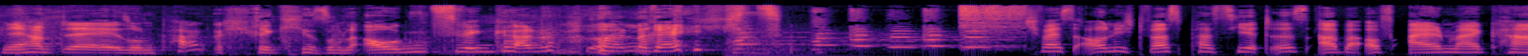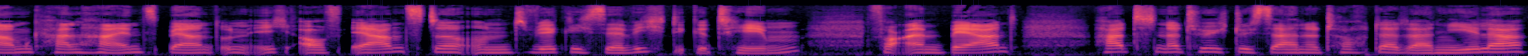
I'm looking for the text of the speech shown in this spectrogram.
Ne, habt ihr so einen Pack? Ich krieg hier so ein Augenzwinkern von rechts. Ich weiß auch nicht, was passiert ist, aber auf einmal kamen Karl-Heinz, Bernd und ich auf ernste und wirklich sehr wichtige Themen. Vor allem Bernd hat natürlich durch seine Tochter Daniela,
